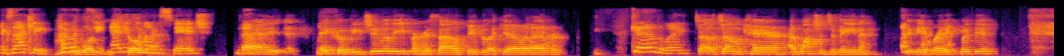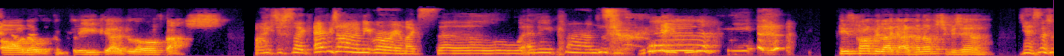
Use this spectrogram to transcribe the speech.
Exactly. I wouldn't see anyone on the stage. No, Any, it could be Dua Lipa herself. People like, yeah, whatever. get out of the way. Don't, don't care. I'm watching Davina. Give me a break, will you? Oh no, completely. I'd love that. I just like every time I meet Rory, I'm like, so any plans? Yeah. He's probably like, I've enough to be doing. Yes,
